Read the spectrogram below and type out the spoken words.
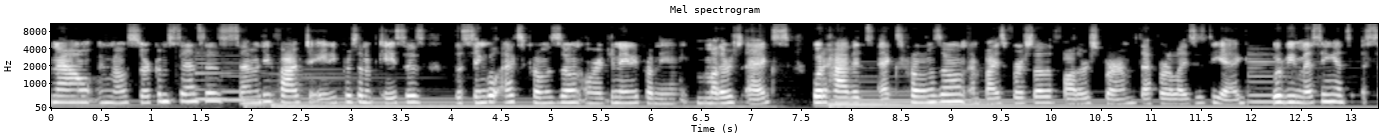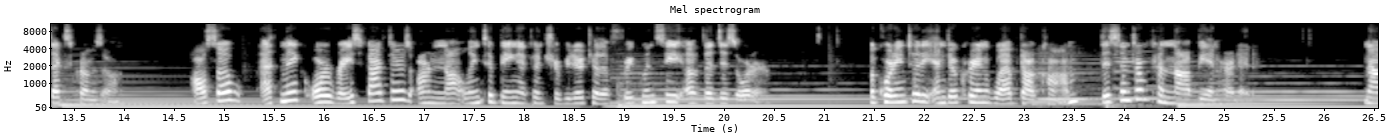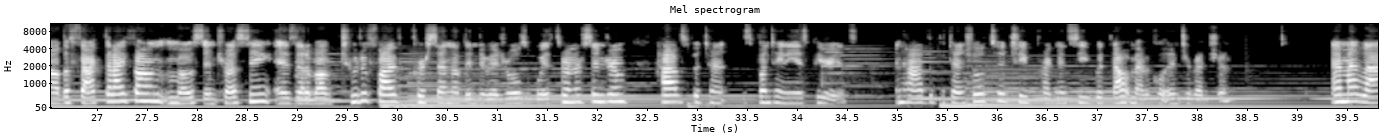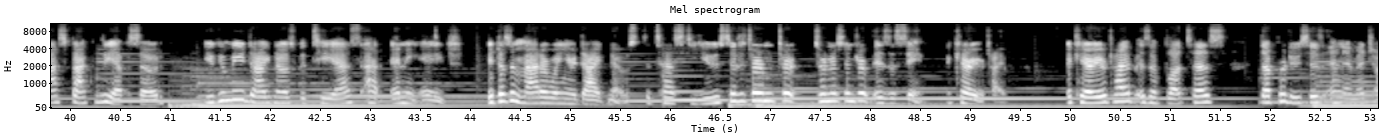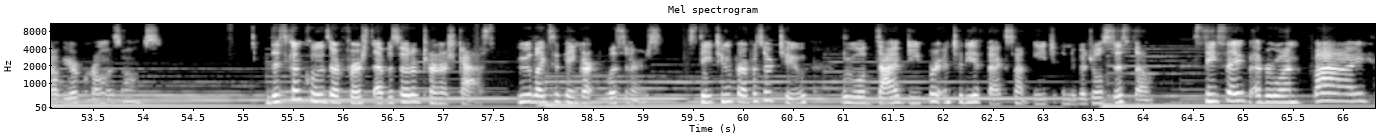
Now, in most circumstances, 75 to 80% of cases, the single X chromosome originating from the mother's eggs would have its X chromosome, and vice versa, the father's sperm that fertilizes the egg would be missing its sex chromosome. Also, ethnic or race factors are not linked to being a contributor to the frequency of the disorder. According to the endocrineweb.com, this syndrome cannot be inherited. Now, the fact that I found most interesting is that about 2 to 5% of individuals with Turner syndrome have spontaneous periods and have the potential to achieve pregnancy without medical intervention. And my last fact of the episode you can be diagnosed with TS at any age. It doesn't matter when you're diagnosed. The test used to determine Turner syndrome is the same a karyotype. A karyotype is a blood test that produces an image of your chromosomes. This concludes our first episode of Turner's Cast. We would like to thank our listeners. Stay tuned for episode two. We will dive deeper into the effects on each individual system. Stay safe, everyone. Bye.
